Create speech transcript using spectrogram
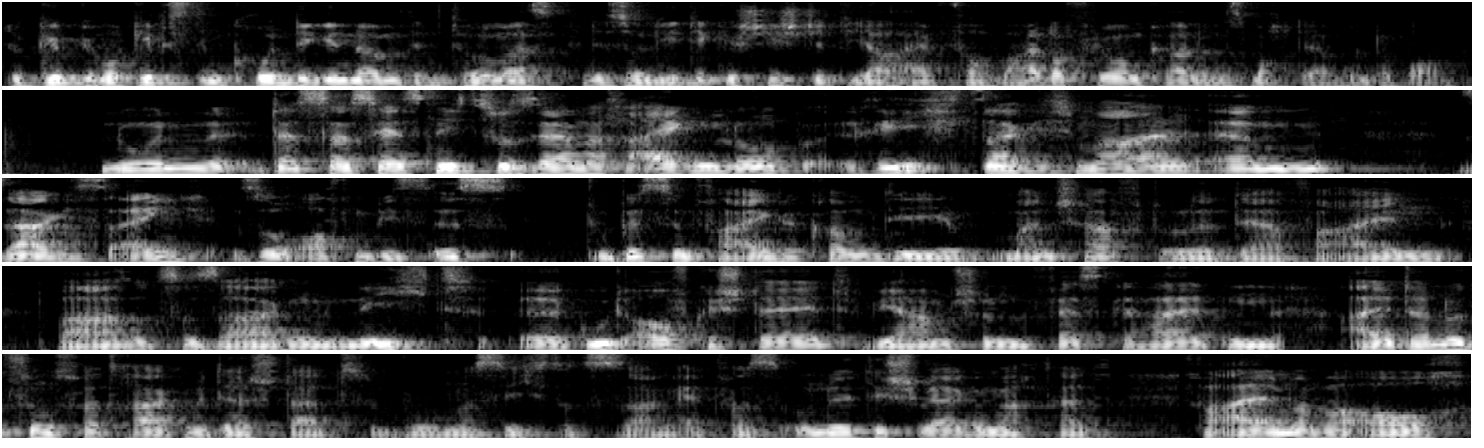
du übergibst im Grunde genommen den Thomas eine solide Geschichte, die er einfach weiterführen kann und das macht er wunderbar. Nun, dass das jetzt nicht zu sehr nach Eigenlob riecht, sage ich mal, ähm, sage ich es eigentlich so offen, wie es ist. Du bist in den Verein gekommen, die Mannschaft oder der Verein war sozusagen nicht äh, gut aufgestellt. Wir haben schon festgehalten, alter Nutzungsvertrag mit der Stadt, wo man sich sozusagen etwas unnötig schwer gemacht hat vor allem aber auch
